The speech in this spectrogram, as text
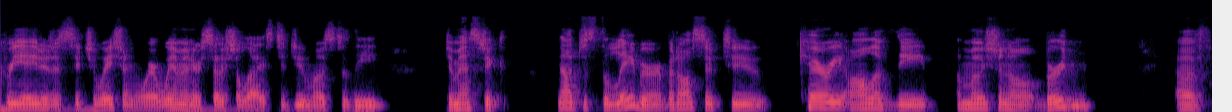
created a situation where women are socialized to do most of the domestic, not just the labor, but also to carry all of the emotional burden of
